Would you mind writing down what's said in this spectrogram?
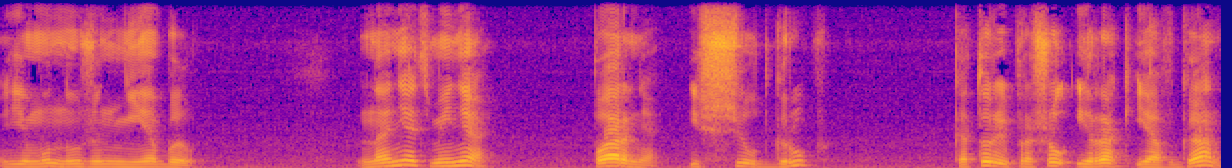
ему нужен не был. Нанять меня – парня из Shield Group, который прошел Ирак и Афган,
